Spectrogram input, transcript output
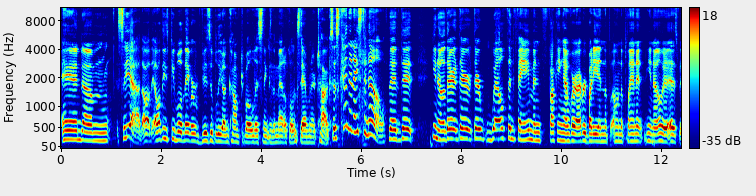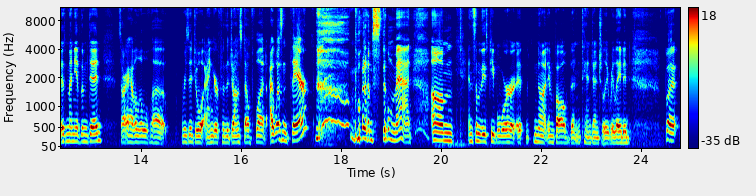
And um, so yeah, all, all these people they were visibly uncomfortable listening to the medical examiner talk. So it's kind of nice to know that that you know their their their wealth and fame and fucking over everybody in the on the planet. You know, as as many of them did. Sorry, I have a little uh, residual anger for the Johnstown flood. I wasn't there. But I'm still mad. Um, and some of these people were uh, not involved and tangentially related. But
